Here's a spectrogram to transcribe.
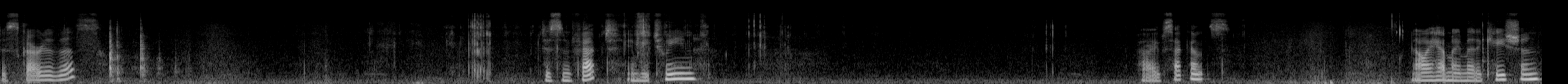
discard of this. Disinfect in between. Five seconds. Now I have my medication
